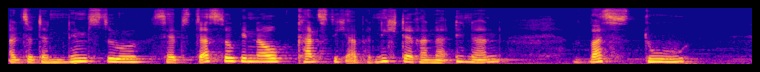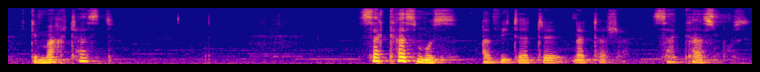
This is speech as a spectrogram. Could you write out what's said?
Also dann nimmst du selbst das so genau, kannst dich aber nicht daran erinnern, was du gemacht hast? Sarkasmus, erwiderte Natascha. Sarkasmus.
